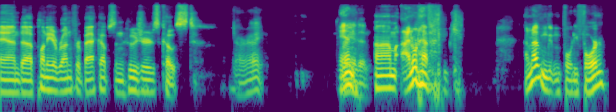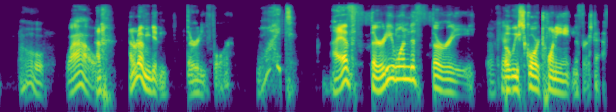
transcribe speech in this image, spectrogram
and uh, plenty of run for backups and Hoosiers coast. All right. and um, I don't have, I don't have him getting 44. Oh, wow. I don't have him getting 34. What? I have 31 to three. Okay. but we scored 28 in the first half.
